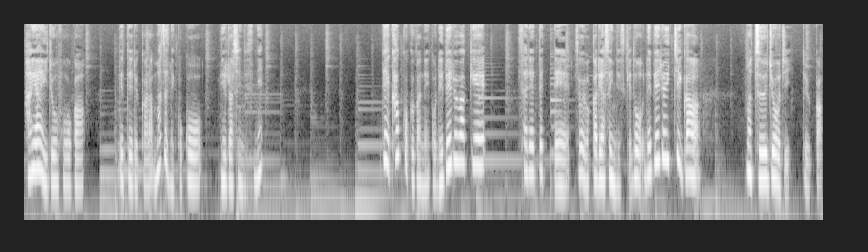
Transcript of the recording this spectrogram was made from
早い情報が出てるからまずねここを見るらしいんですね。で各国がねこうレベル分けされててすごい分かりやすいんですけどレベル1が、まあ、通常時というか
